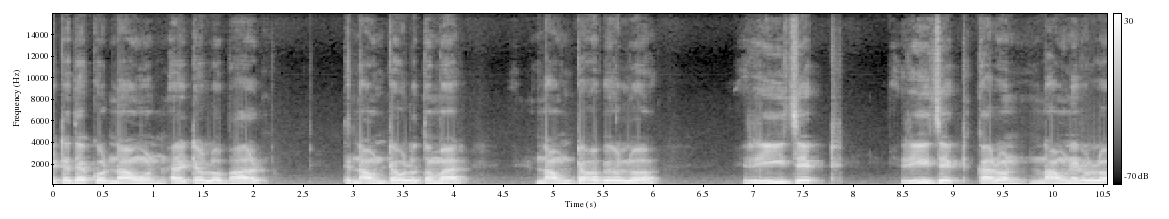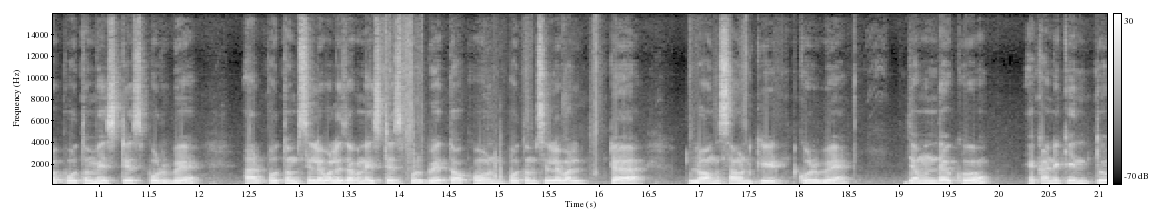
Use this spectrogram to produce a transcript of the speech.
এটা দেখো নাউন আর এটা হলো ভার্ব তো নাউনটা হলো তোমার নাউনটা হবে হলো রিজেক্ট রিজেক্ট কারণ নাউনের হলো প্রথমে স্টেজ পড়বে আর প্রথম সিলেবলে যখন স্টেজ পড়বে, তখন প্রথম সিলেবলটা লং সাউন্ড ক্রিয়েট করবে। যেমন দেখো, এখানে কিন্তু,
